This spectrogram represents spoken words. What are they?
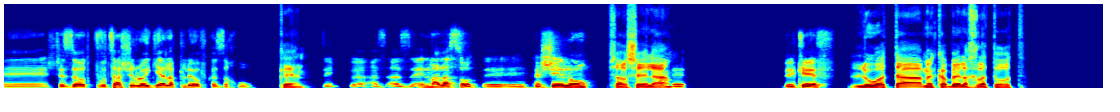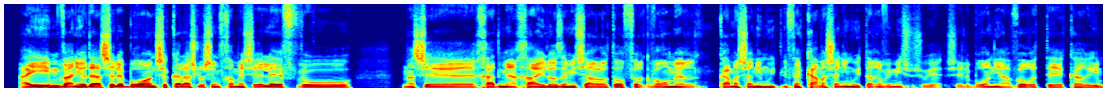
אה, שזו עוד קבוצה שלא הגיעה לפלייאוף כזכור. כן. אז, אז אין מה לעשות, אה, קשה לו. אפשר שאלה? בכיף. לו אתה מקבל החלטות, האם, ואני יודע שלברון שכלה 35 אלף והוא מה שאחד מאחיי, לא זה משרלוט עופר, כבר אומר כמה שנים, לפני כמה שנים הוא התערב עם מישהו שהוא, שלברון יעבור את uh, קרים,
